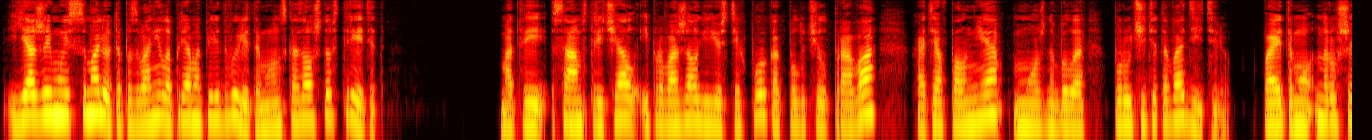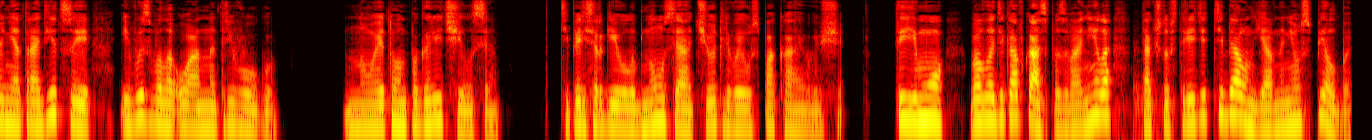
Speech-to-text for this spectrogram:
«Я же ему из самолета позвонила прямо перед вылетом, и он сказал, что встретит». Матвей сам встречал и провожал ее с тех пор, как получил права, хотя вполне можно было поручить это водителю. Поэтому нарушение традиции и вызвало у Анны тревогу. Но это он погорячился. Теперь Сергей улыбнулся отчетливо и успокаивающе. «Ты ему во Владикавказ позвонила, так что встретить тебя он явно не успел бы».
